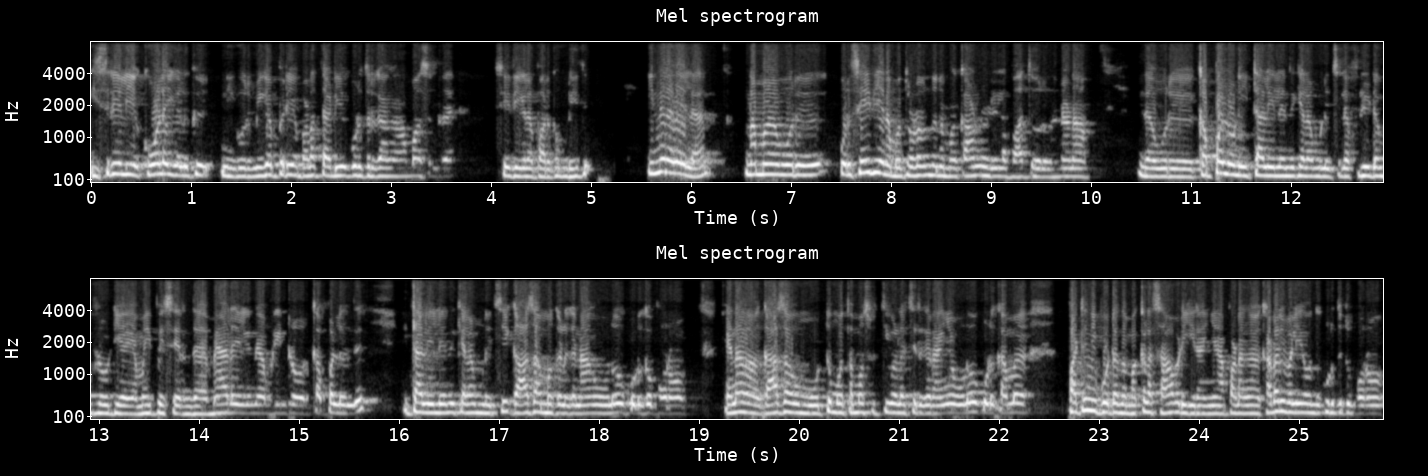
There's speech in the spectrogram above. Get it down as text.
இஸ்ரேலிய கோழைகளுக்கு இன்னைக்கு ஒரு மிகப்பெரிய பலத்தை அடியை கொடுத்துருக்காங்க ஆமாஸ்ன்ற செய்திகளை பார்க்க முடியுது. இந்த நிலையில நம்ம ஒரு ஒரு செய்தியை நம்ம தொடர்ந்து நம்ம காணொலியில பார்த்து வருவோம். என்னன்னா இந்த ஒரு கப்பல் ஒன்று இத்தாலியிலேருந்து கிளம்புனுச்சுல ஃப்ரீடம் ஃப்ளோட்டியா அமைப்பை சேர்ந்த மேடையிலேருந்து அப்படின்ற ஒரு கப்பல் வந்து இத்தாலியிலேருந்து கிளம்புனுச்சு. காசா மக்களுக்கு நாங்கள் உணவு கொடுக்க போகிறோம் ஏன்னா காசாவை ஒட்டு மொத்தமாக சுற்றி வளைச்சிருக்கிறாங்க. உணவு கொடுக்காம பட்டினி போட்டு அந்த மக்களை சாவடிக்கிறாங்க. அப்போ நாங்கள் கடல் வழியை வந்து கொடுத்துட்டு போகிறோம்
